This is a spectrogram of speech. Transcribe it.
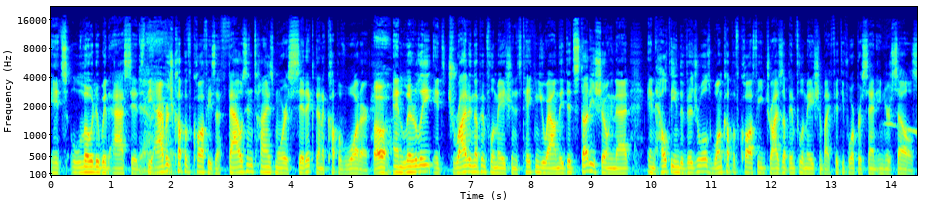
It's loaded with acids. The average cup of coffee is a thousand times more acidic than a cup of water. Oh. And literally, it's driving up inflammation. It's taking you out. And they did studies showing that in healthy individuals, one cup of coffee drives up inflammation by 54% in your cells.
